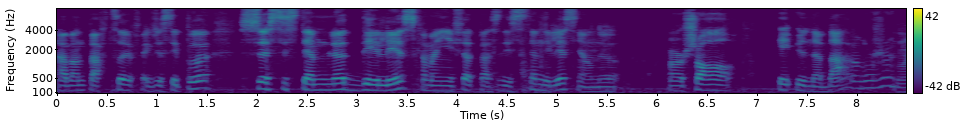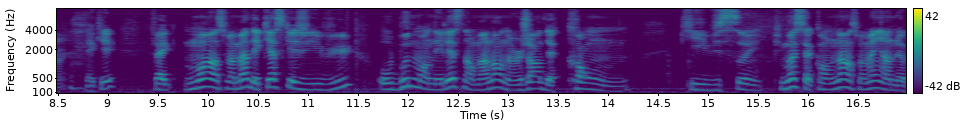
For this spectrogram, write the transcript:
avant de partir. Fait que je sais pas ce système-là d'hélice, comment il est fait. Parce que des systèmes d'hélice, il y en a un char et une barge. Ouais. OK? Fait que moi, en ce moment, de qu'est-ce que j'ai vu, au bout de mon hélice, normalement, on a un genre de cône qui est vissé. Puis moi, ce cône-là, en ce moment, il n'y en a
